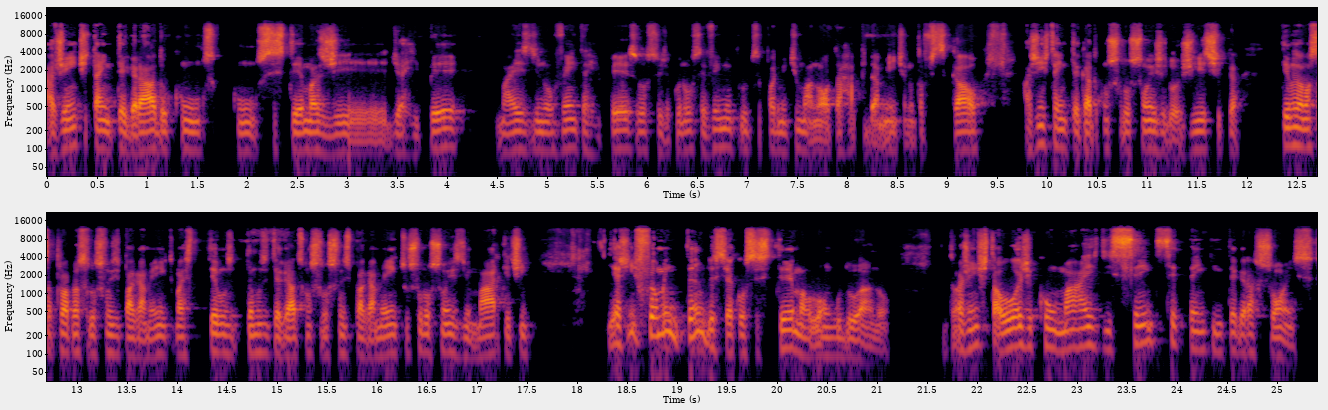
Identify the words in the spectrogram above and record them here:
A gente está integrado com, com sistemas de, de RP, mais de 90 RPs, ou seja, quando você vende um produto, você pode emitir uma nota rapidamente, a nota fiscal. A gente está integrado com soluções de logística, temos a nossa própria soluções de pagamento, mas temos, estamos integrados com soluções de pagamento, soluções de marketing. E a gente foi aumentando esse ecossistema ao longo do ano. Então, a gente está hoje com mais de 170 integrações.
